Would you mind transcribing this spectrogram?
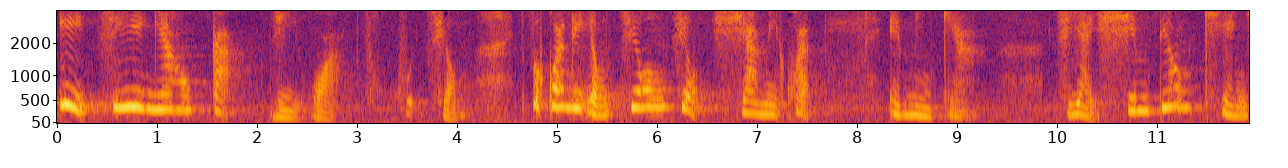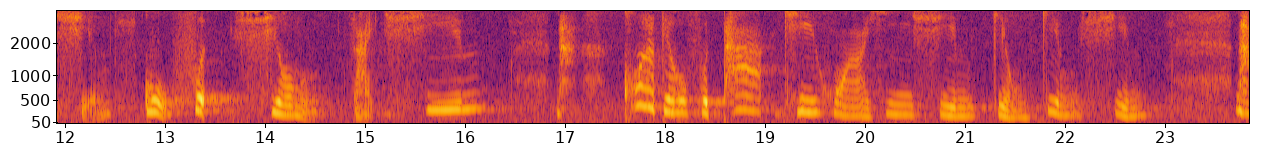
以致鸟家而化作佛像。不管你用种种虾米款的物件，只要心中虔诚，有佛像在心，那看到佛塔起欢喜心、恭敬心。那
